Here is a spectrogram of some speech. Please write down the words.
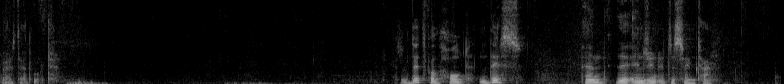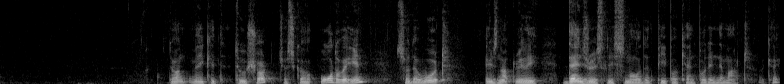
Where's that wood? So that will hold this and the engine at the same time. Don't make it too short, just go all the way in so the wood is not really dangerously small that people can put in the mouth, okay?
